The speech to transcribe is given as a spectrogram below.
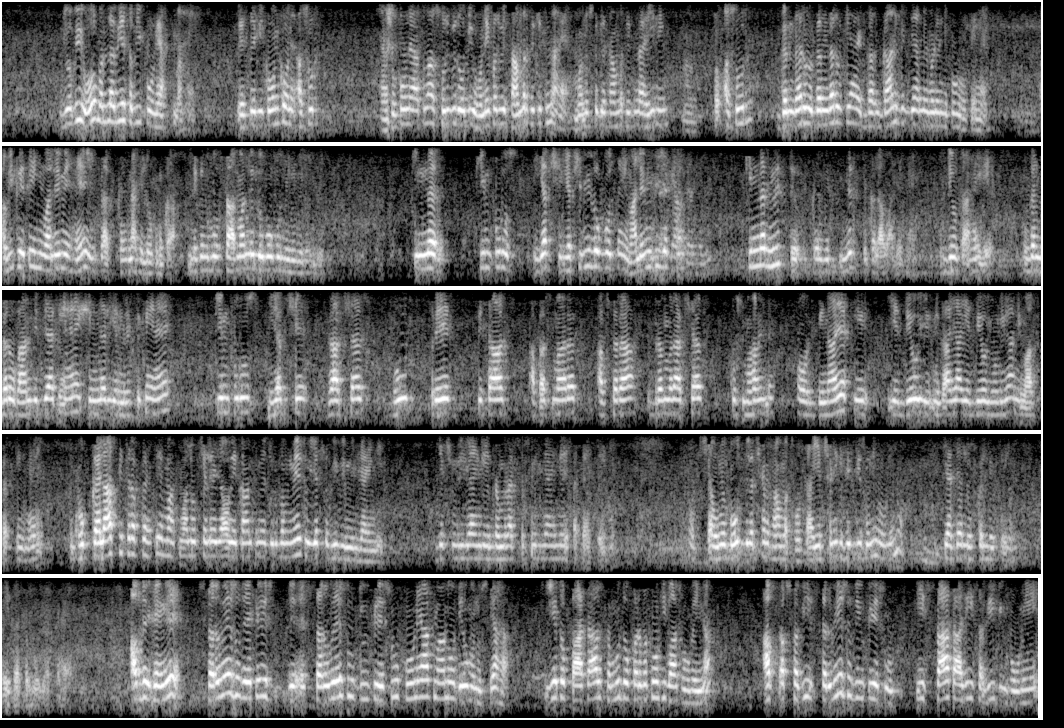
जो भी हो मतलब ये सभी पुण्यात्मा है। जैसे कि कौन कौन है? असुर। तो पुण्य आत्मा असुर विरोधी होने पर भी सामर्थ्य कितना है? मनुष्य के सामर्थ्य इतना ही नहीं। तो असुर गंधर्व गंधर्व क्या है? गान विद्या में बड़े निपुण होते हैं। अभी कहते हैं हिमालय में है ऐसा कहना है लोगों का। लेकिन वो सामान्य लोगों को नहीं मिलेंगे। किन्नर किम पुरुष, यक्ष यक्ष भी लोग बोलते हैं हिमालय में भी यक्ष किन्नर नृत्य नृत्य कला वाले हैं, देवता है ये। गंधर्व गान विद्या के हैं, किन्नर ये नृत्य के हैं। किम पुरुष, यक्ष, राक्षस, भूत, प्रेत, पिशाच, अपस्मारक, अप्सरा ब्रह्म राक्षस कुष्मांड और विनायक ये देव निकाया ये देव योनिया निवास करती हैं। कैलाश की तरफ़ कहते हैं महात्मा लोग चले जाओ एकांत में दुर्गम में तो यक्ष भी, भी मिल जाएँगे। यक्ष मिल जाएँगे ब्रह्म राक्षस मिल जाएँगे ऐसा कहते हैं। अच्छा उन्हें बहुत विलक्षण सामत होता है। यक्षणी की सिद्धि सुनी होगी ना? क्या क्या लोग कर लेते हैं ऐसा सब हो जाता है। अब देखेंगे सर्वेशु देखे सर्वेशु द्वीपेशु पुण्यात्मानो देव मनुष्य। ये तो पाताल समुद्र पर्वतों की बात हो गई ना? अब अब सभी सर्वेशु द्वीपेशु इस सात आदि सभी द्वीपों में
